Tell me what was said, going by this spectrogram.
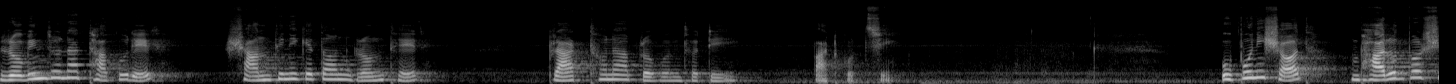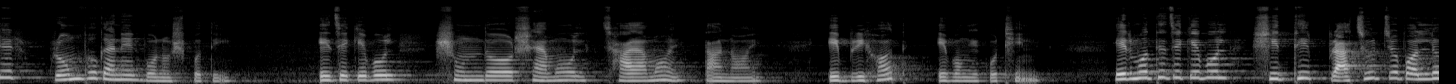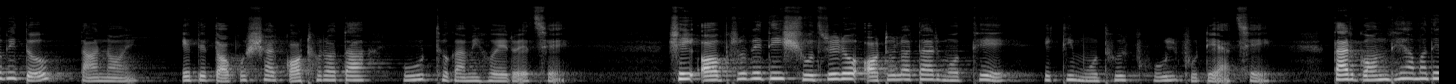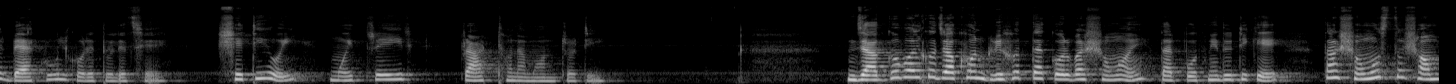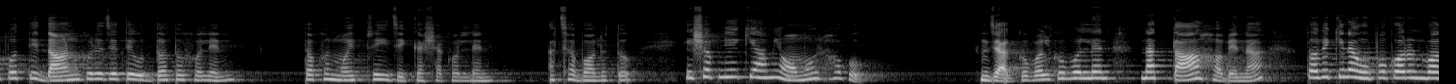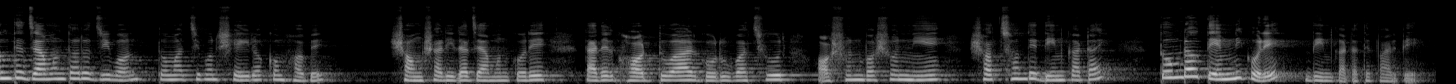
রবীন্দ্রনাথ ঠাকুরের শান্তিনিকেতন গ্রন্থের প্রার্থনা প্রবন্ধটি পাঠ করছি। উপনিষদ ভারতবর্ষের ব্রহ্মজ্ঞানের বনস্পতি। এ যে কেবল সুন্দর, শ্যামল, ছায়াময় তা নয়, এ বৃহৎ এবং এ কঠিন। এর মধ্যে যে কেবল সিদ্ধির প্রাচুর্য পল্লবিত তা নয়, এতে তপস্যার কঠোরতা ঊর্ধ্বগামী হয়ে রয়েছে। সেই অভ্রবেদী সুদৃঢ় অটলতার মধ্যে একটি মধুর ফুল ফুটে আছে। তার গন্ধে আমাদের ব্যাকুল করে তুলেছে। সেটি ওই মৈত্রেয়ীর প্রার্থনা মন্ত্রটি। যাজ্ঞবল্ক যখন গৃহত্যাগ করবার সময় তার পত্নী দুটিকে তার সমস্ত সম্পত্তি দান করে যেতে উদ্যত হলেন, তখন মৈত্রেয়ী জিজ্ঞাসা করলেন আচ্ছা বলো তো, এসব নিয়ে কি আমি অমর হব? যাজ্ঞবল্ক বললেন, না, তা হবে না। তবে কিনা উপকরণ বন্ধে যেমনতর জীবন, তোমার জীবন সেই রকম হবে। সংসারীরা যেমন করে তাদের ঘর দুয়ার গরু বাছুর অসন বসন নিয়ে স্বচ্ছন্দে দিন কাটায়, তোমরাও তেমনি করে দিন কাটাতে পারবে।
